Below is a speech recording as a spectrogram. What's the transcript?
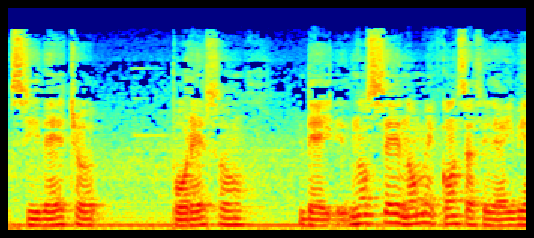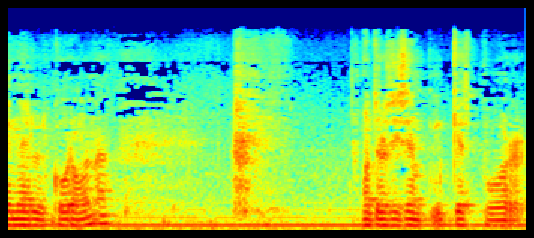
si de hecho por eso, de, no sé, no me consta si de ahí viene el corona. Otros dicen que es por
